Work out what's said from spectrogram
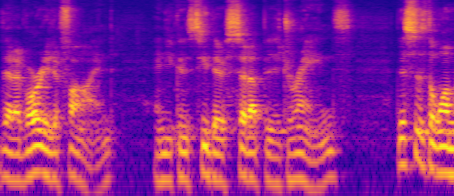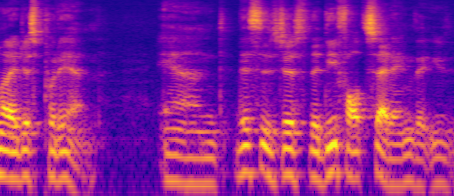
that I've already defined and you can see they're set up as drains. This is the one that I just put in and this is just the default setting that you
